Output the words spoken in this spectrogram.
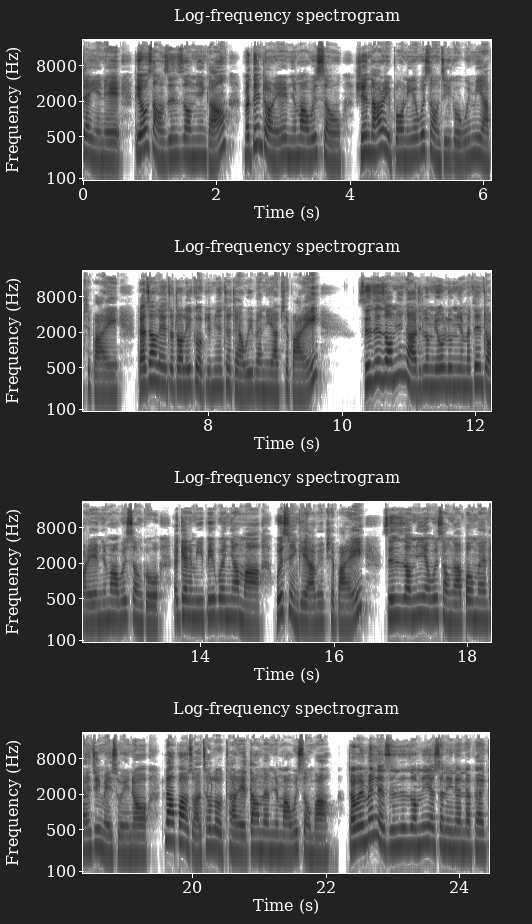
တက်ရင်နဲ့တရုတ်ဆောင်စင်းစောမြင့်ကမသိတော်တဲ့မြန်မာဝစ်စုံရင်သားတွေပေါ်နေတဲ့ဝစ်စုံကြီးကိုဝင်းမိရဖြစ်ပါတယ်။ဒါကြောင့်လည်းတော်တော်လေးကိုပြင်းပြင်းထန်ထန်ဝေဖန်နေရဖြစ်ပါတယ်။စင်စင်စောမြင့်ကဒီလိုမျိုးလူမြင်မသိတော်တဲ့မြန်မာဝစ်စုံကိုအကယ်ဒမီပေးပွဲညမှာဝစ်ဆင်ခဲ့ရပဲဖြစ်ပါတယ်။စင်စင်စောမြင့်ရဲ့ဝစ်စုံကပုံမှန်တိုင်းကြည့်မယ်ဆိုရင်တော့လှပစွာချုပ်လုပ်ထားတဲ့တာမန်မြန်မာဝစ်စုံပါ။ ဒါပေမဲ့လည်းဇင်စင်စောမြင့်ရဲ့စနေနဲ့နှစ်ဖက်က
